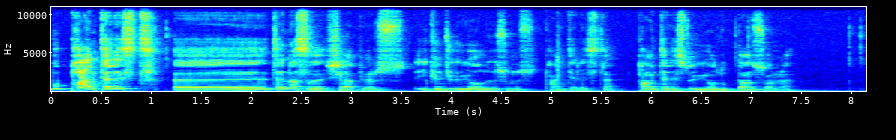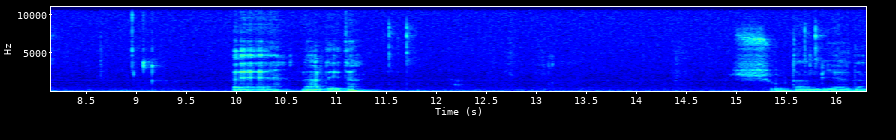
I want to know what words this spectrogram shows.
Bu Pinterest'te nasıl şey yapıyoruz? İlk önce üye oluyorsunuz Pinterest'te. Pinterest'te üye olduktan sonra e, neredeydi? Şuradan bir yerden.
